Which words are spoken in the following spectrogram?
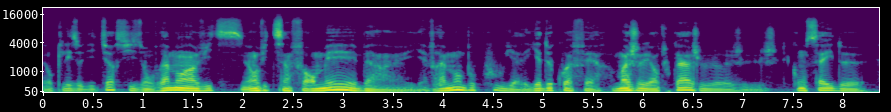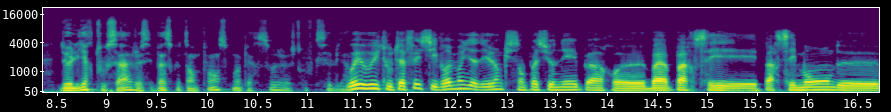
Donc les auditeurs, s'ils ont vraiment envie de, envie de s'informer, eh ben, il y a vraiment beaucoup, il y a, de quoi faire. Moi, je, en tout cas, je, les conseille de, lire tout ça. Je ne sais pas ce que tu en penses. Moi, perso, je, trouve que c'est bien. Oui, oui, tout à fait. Si vraiment il y a des gens qui sont passionnés par, euh, bah, par, ces, par ces mondes, euh,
